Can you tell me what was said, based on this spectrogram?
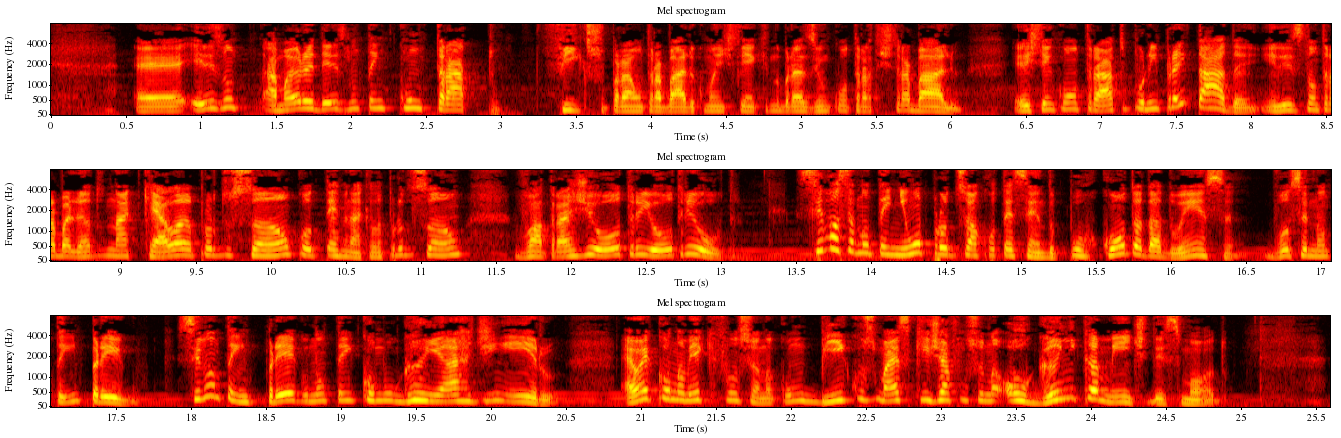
É, eles não, a maioria deles não tem contrato fixo para um trabalho como a gente tem aqui no Brasil, um contrato de trabalho. Eles têm contrato por empreitada. Eles estão trabalhando naquela produção, quando terminar aquela produção, vão atrás de outra e outra e outra. Se você não tem nenhuma produção acontecendo por conta da doença, você não tem emprego. Se não tem emprego, não tem como ganhar dinheiro. É uma economia que funciona com bicos, mas que já funciona organicamente desse modo.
